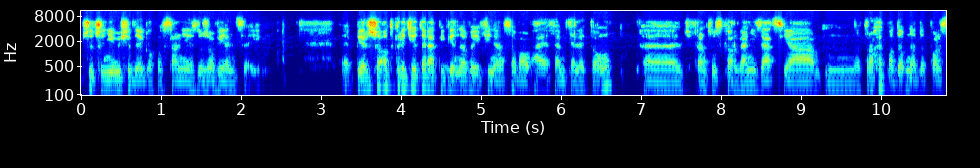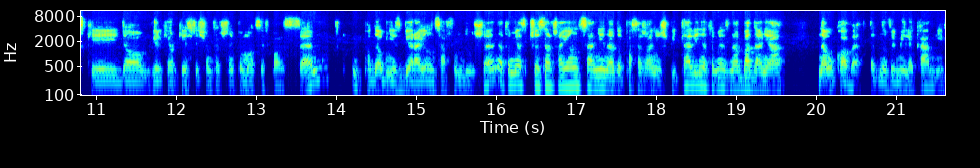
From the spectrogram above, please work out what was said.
przyczyniły się do jego powstania jest dużo więcej. Pierwsze odkrycie terapii genowej finansował AFM Teleton, e, francuska organizacja mm, no, trochę podobna do polskiej, do Wielkiej Orkiestry Świątecznej Pomocy w Polsce, podobnie zbierająca fundusze, natomiast przeznaczająca nie na doposażanie szpitali, natomiast na badania naukowe nad nowymi lekami.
